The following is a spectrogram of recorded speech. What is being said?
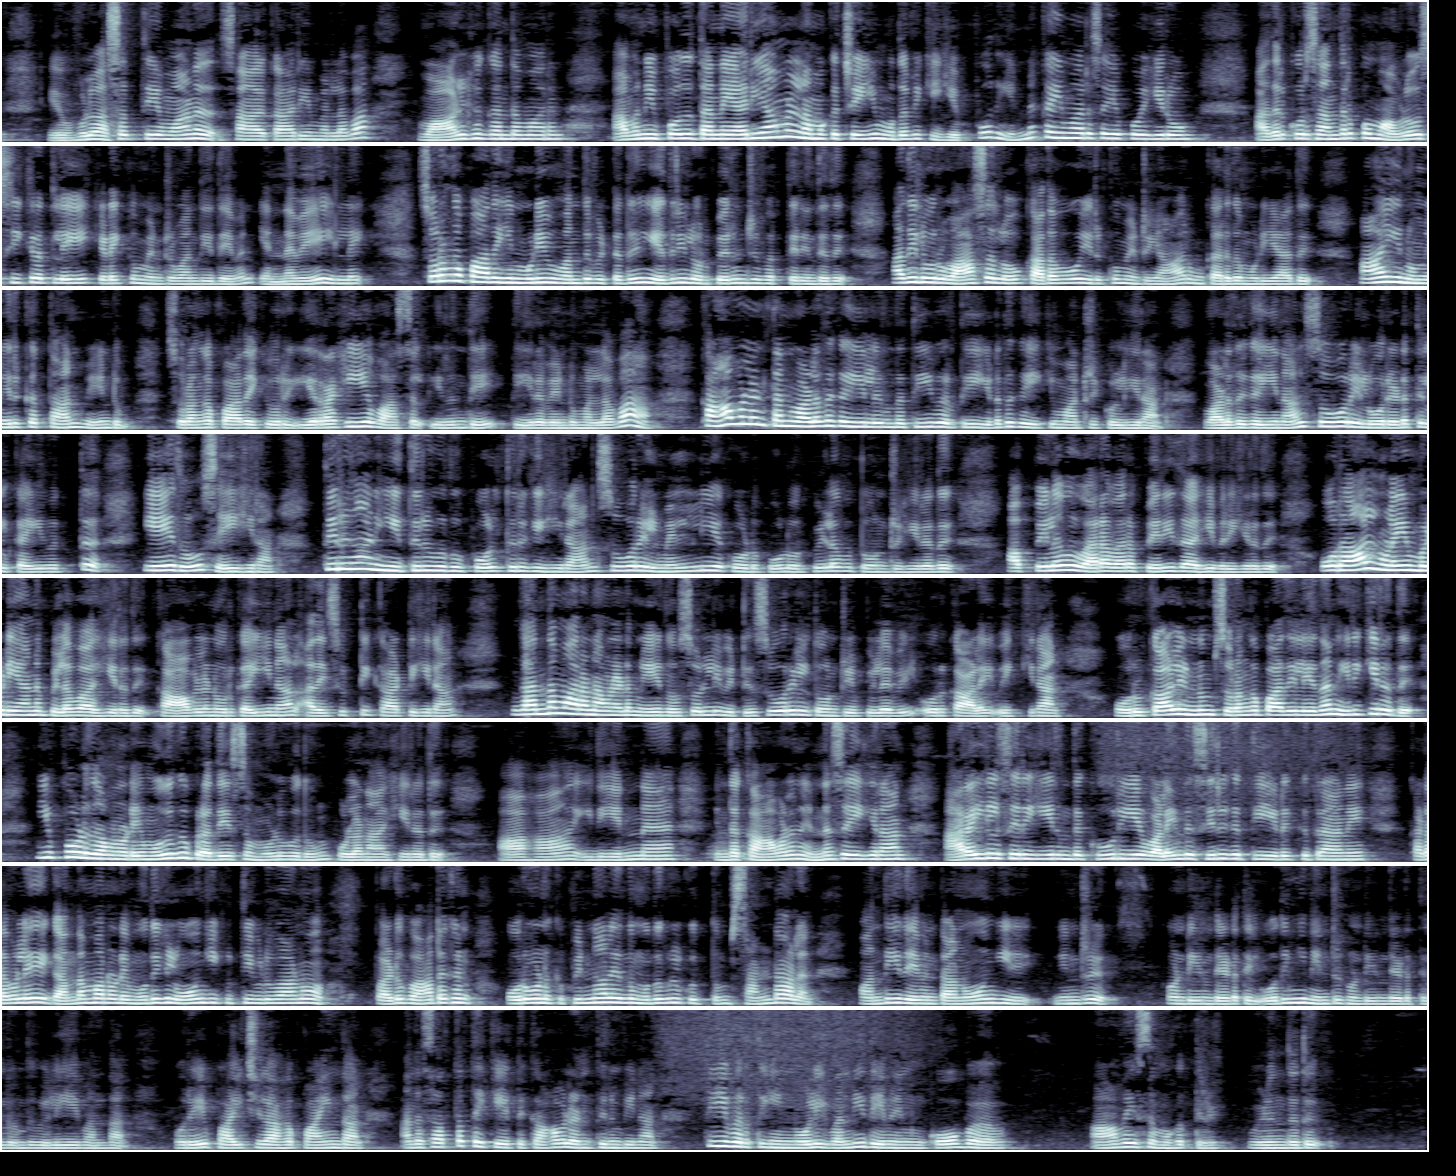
எவ்வளோ அசத்தியமான சா காரியம் அல்லவா? வாழ்க கந்தமாறன். அவன் இப்போது தன்னை அறியாமல் நமக்கு செய்யும் உதவிக்கு எப்போது என்ன கைமாறு செய்யப் போகிறோம்? அதற்கு ஒரு சந்தர்ப்பம் அவ்வளோ சீக்கிரத்திலேயே கிடைக்கும் என்று வந்தியத்தேவன் என்னவே இல்லை. சுரங்கப்பாதையின் முடிவு வந்துவிட்டது. எதிரில் ஒரு பெருஞ்சுவர் தெரிந்தது. அதில் ஒரு வாசலோ கதவோ இருக்கும் என்று யாரும் கருத முடியாது. ஆயினும் இருக்கத்தான் வேண்டும். சுரங்கப்பாதைக்கு ஒரு இறகிய வாசல் இருந்தே தீர வேண்டுமல்லவா? காவலன் தன் வலது கையில் இருந்த தீவர்த்தியை இடது கைக்கு மாற்றிக்கொள்கிறான் வலது கையினால் சுவரில் ஒரு இடத்தில் கை வைத்து ஏதோ செய்கிறான். திருகாணியை திருவது போல் திருகுகிறான். சுவரில் மெல்லிய கோடு போல் ஒரு பிளவு தோன்றுகிறது. அப்பிளவு வர வர பெரிதாகி வருகிறது. ஒரு ஆள் நுழையும்படியான பிளவாகிறது. காவலன் ஒரு கையினால் அதை சுட்டி காட்டுகிறான். கந்தமாறன் அவனிடம் ஏதோ சொல்லிவிட்டு சுவரில் தோன்றிய பிளவில் ஒரு காலை வைக்கிறான். ஒரு கால் இன்னும் சுரங்கப்பாதையிலே தான் இருக்கிறது. இப்பொழுது அவனுடைய முதுகு பிரதேசம் முழுவதும் புலனாகிறது. ஆஹா இது என்ன? இந்த காவலன் என்ன செய்கிறான்? அறையில் செருகியிருந்த கூரிய வளைந்த சிறுகத்தியை எடுக்குறானே. கடவுளே கந்தமாரனுடைய முதுகில் ஓங்கி குத்தி விடுவானோ? படுபாதகன் ஒருவனுக்கு பின்னால் இருந்து முதுகில் குத்தும் சண்டாளன் வந்தியத்தேவன் தான் ஓங்கி நின்று கொண்டிருந்த இடத்தில் ஒதுங்கி நின்று கொண்டிருந்த இடத்திலிருந்து வெளியே வந்தான். ஒரே பாய்ச்சலாக பாய்ந்தான். அந்த சத்தத்தை கேட்டு காவலன் திரும்பினான். தீவர்த்தியின் ஒளி வந்தியத்தேவனின் கோப ஆவேச முகத்தில் விழுந்தது.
